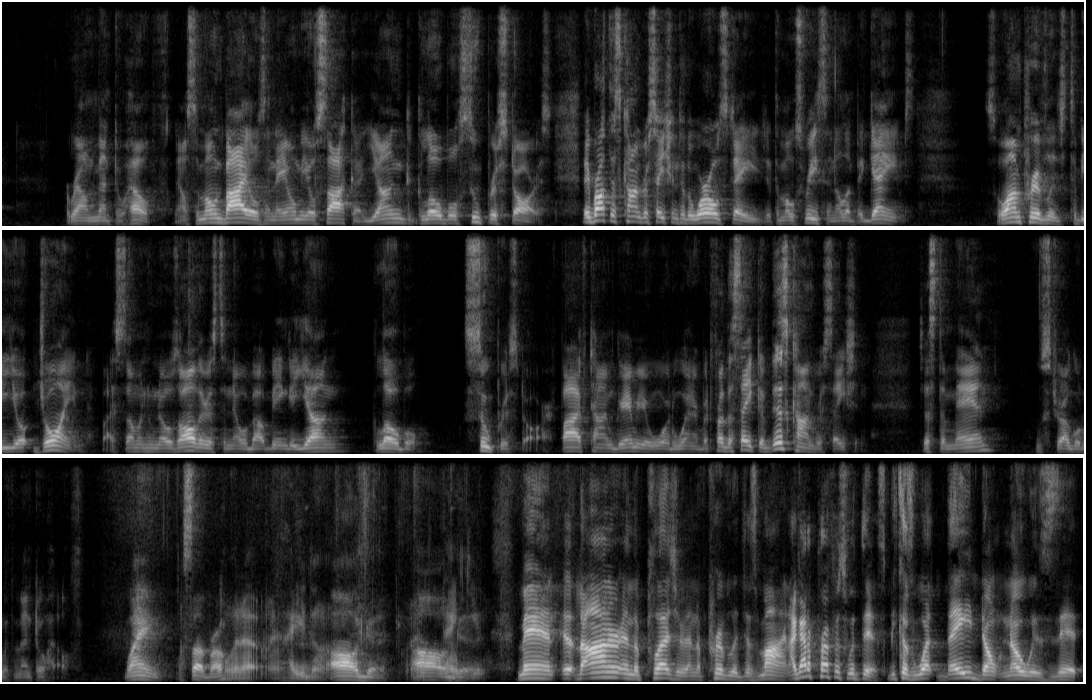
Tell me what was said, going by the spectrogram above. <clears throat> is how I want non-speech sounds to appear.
around mental health. Now, Simone Biles and Naomi Osaka, young global superstars, they brought this conversation to the world stage at the most recent Olympic Games. So I'm privileged to be joined by someone who knows all there is to know about being a young global superstar, five time Grammy Award winner, but for the sake of this conversation, just a man who struggled with mental health. Wayne, what's up, bro? What up, man? How you doing? All good. All Thank good. you. Man, the honor and the pleasure and the privilege is mine. I got to preface with this because what they don't know is that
